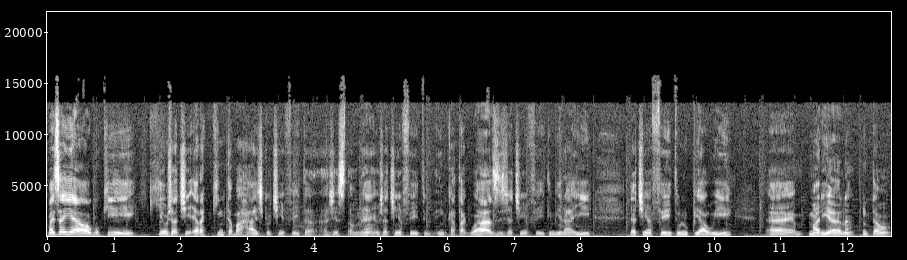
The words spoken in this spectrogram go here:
mas aí é algo que, que eu já tinha, era a quinta barragem que eu tinha feito a, a gestão, né? Eu já tinha feito em Cataguases, já tinha feito em Miraí, já tinha feito no Piauí, é, Mariana, então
